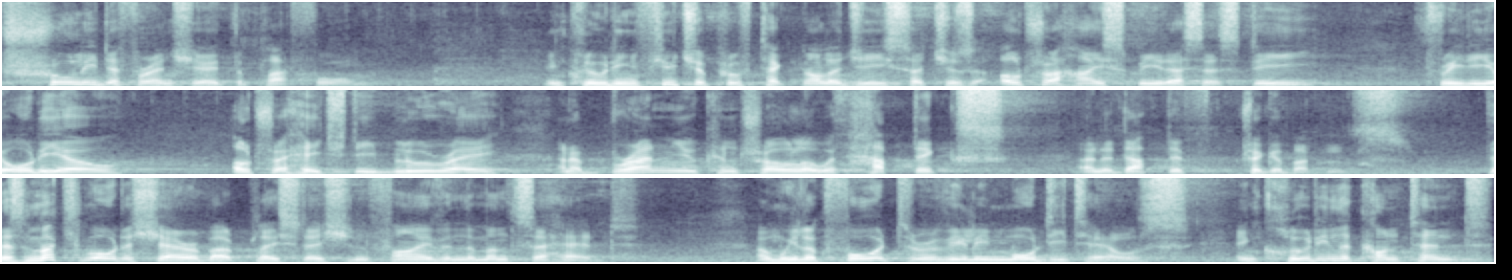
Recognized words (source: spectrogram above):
truly differentiate the platform, including future-proof technology such as ultra-high-speed SSD, 3D audio, Ultra HD Blu-ray, and a brand new controller with haptics and adaptive trigger buttons. There's much more to share about PlayStation 5 in the months ahead, and we look forward to revealing more details, including the content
